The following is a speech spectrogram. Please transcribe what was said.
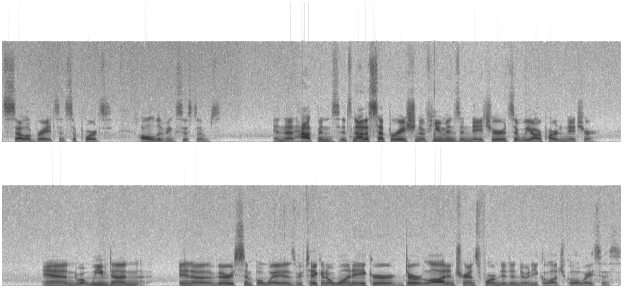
celebrates and supports all living systems. And that happens, it's not a separation of humans and nature, it's that we are part of nature. And what we've done in a very simple way is we've taken a one acre dirt lot and transformed it into an ecological oasis.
